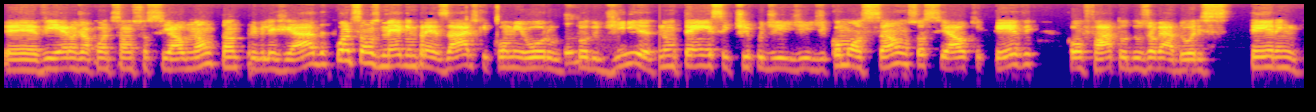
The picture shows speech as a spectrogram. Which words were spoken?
é, vieram de uma condição social não tanto privilegiada, quando são os mega mega empresários que comem ouro todo dia, não tem esse tipo de, de, de comoção social que teve com o fato dos jogadores terem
